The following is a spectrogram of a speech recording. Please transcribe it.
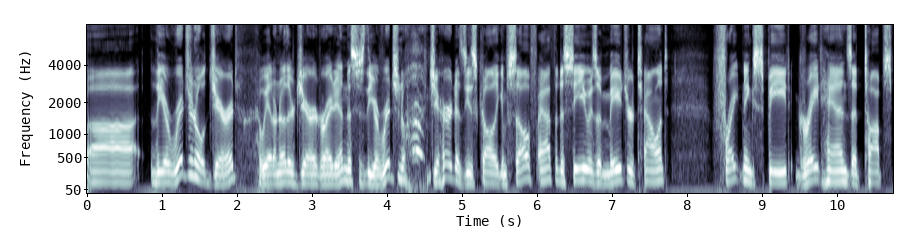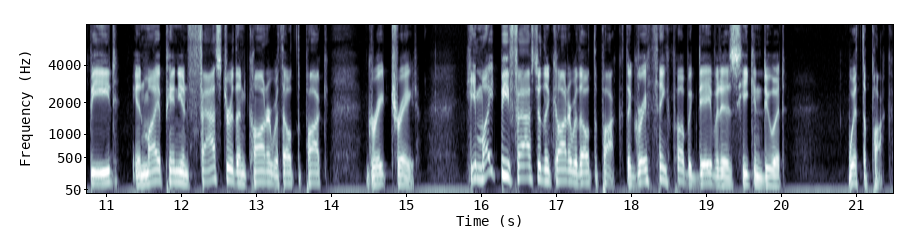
Uh, the original Jared, we had another Jared write in. This is the original Jared, as he's calling himself. Athanasiou is a major talent, frightening speed, great hands at top speed. In my opinion, faster than Connor without the puck. Great trade. He might be faster than Connor without the puck. The great thing about McDavid is he can do it with the puck.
